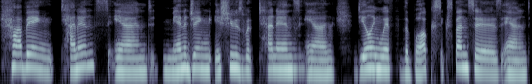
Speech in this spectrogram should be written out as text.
having tenants and managing issues with tenants mm-hmm. and dealing with the books, expenses and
